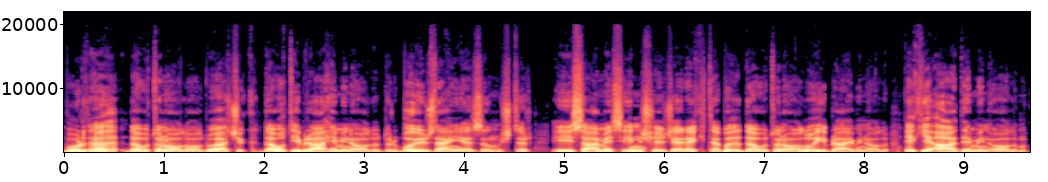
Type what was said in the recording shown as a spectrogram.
Burada Davut'un oğlu olduğu açık. Davut İbrahim'in oğludur. Bu yüzden yazılmıştır. İsa Mesih'in şecere kitabı Davut'un oğlu İbrahim'in oğlu. Peki Adem'in oğlu mu?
